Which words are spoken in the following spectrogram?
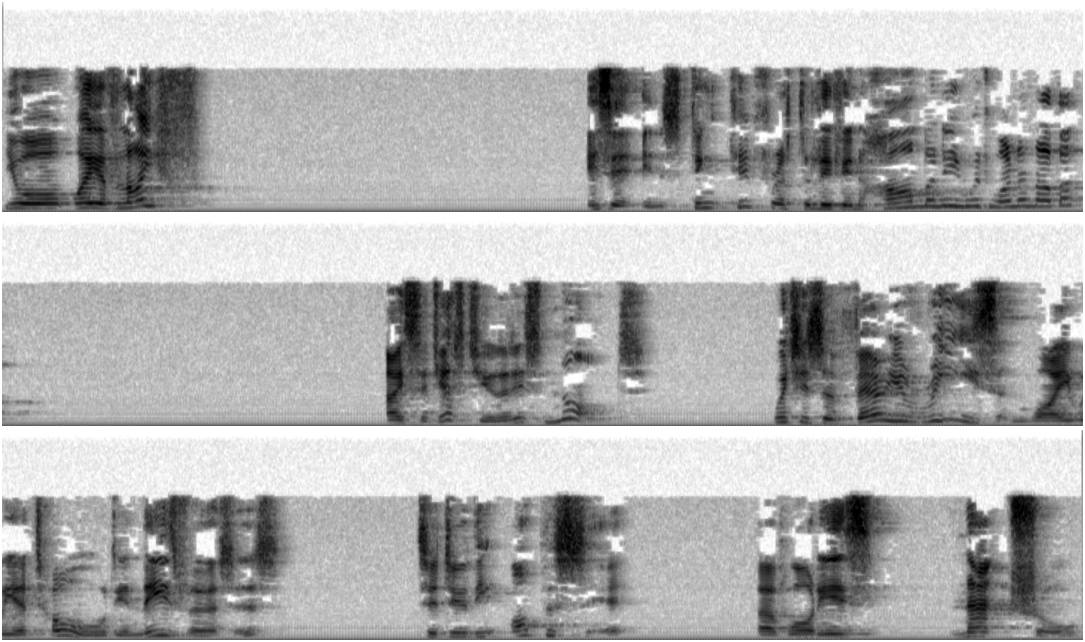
your way of life? Is it instinctive for us to live in harmony with one another? I suggest to you that it's not which is the very reason why we are told in these verses to do the opposite of what is natural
